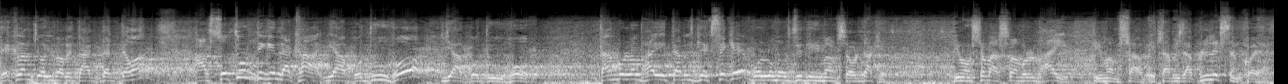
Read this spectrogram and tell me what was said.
দেখলাম যে, ওইভাবে দাগ দাগ দেওয়া। আর চতুর্দিকে লেখা, ইয়া বধু হো, ইয়া বধু হো। তা আমি বললাম, ভাই, এই তাবিজ দেখছে কে? বলল, মসজিদে ইমাম সাহেব ডাকে। ইমাম সাহেব আসলাম, বলল, ভাই, ইমাম সাহেব, এই তাবিজ আপনি লিখছেন? কয় হ্যাঁ।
